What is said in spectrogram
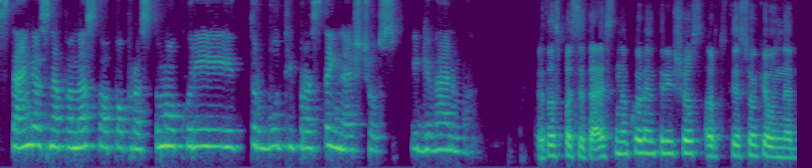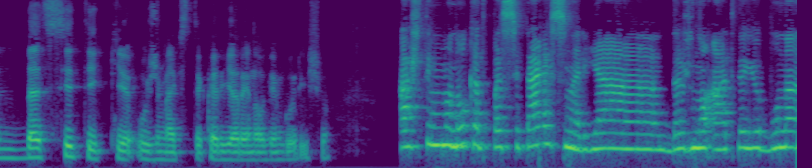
stengiuosi nepamesti to paprastumo, kurį turbūt įprastai neščiaus į gyvenimą. Ir tas pasiteisina kuriant ryšius, ar tu tiesiog jau nebesitikė užmėgsti karjerai naudingų ryšių? Aš tai manau, kad pasiteisina ir jie dažnu atveju būna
